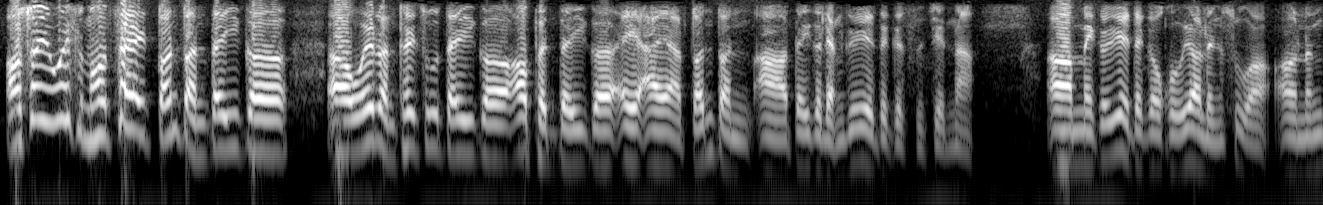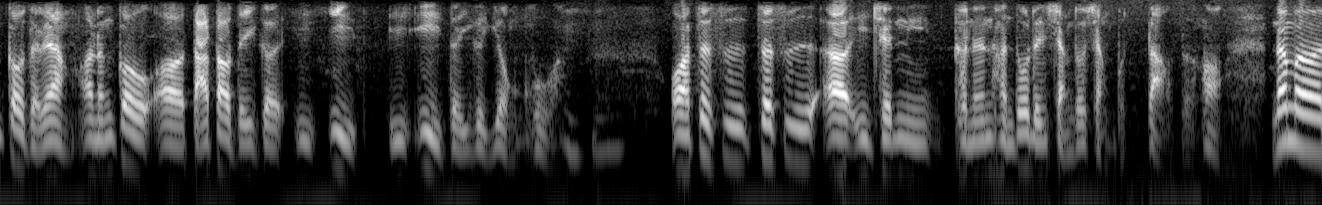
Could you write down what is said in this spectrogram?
啊，所以为什么在短短的一个呃微软推出的一个 Open 的一个 AI 啊，短短啊的一个两个月的一个时间呢、啊，每个月的一个活跃人数啊，哦、能够怎么样？啊？能够呃达到的一个一亿一亿的一个用户啊，哇，这是这是呃以前你可能很多人想都想不到的哈、那么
